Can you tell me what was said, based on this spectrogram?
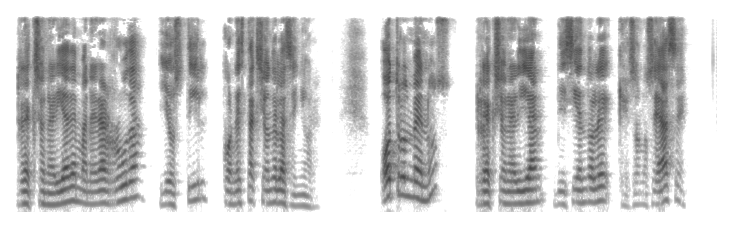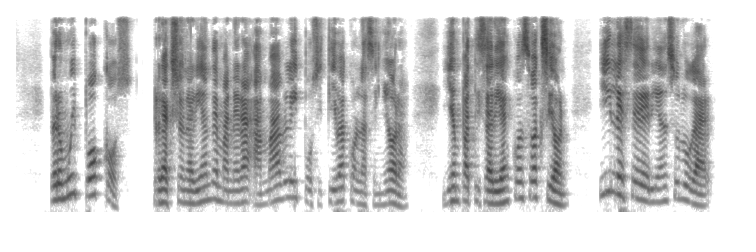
reaccionaría de manera ruda y hostil con esta acción de la señora. Otros menos reaccionarían diciéndole que eso no se hace. Pero muy pocos reaccionarían de manera amable y positiva con la señora y empatizarían con su acción y le cederían su lugar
